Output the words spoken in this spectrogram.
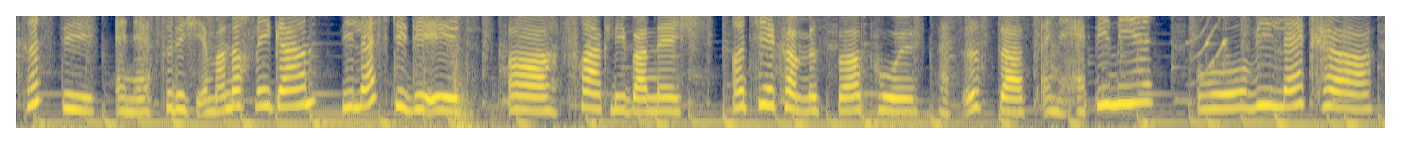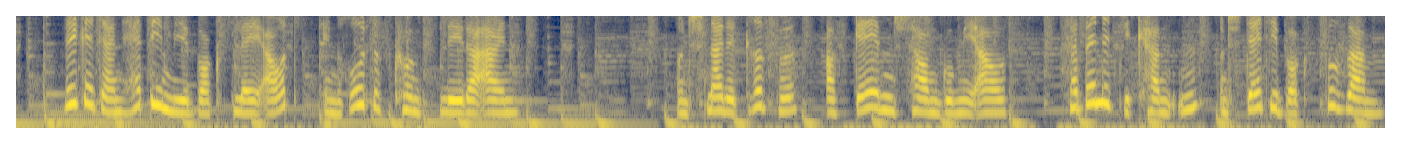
Christi, ernährst du dich immer noch vegan? Wie läuft die Diät? Oh, frag lieber nicht. Und hier kommt Miss Burpool. Was ist das? Ein Happy Meal? Oh, wie lecker. Wickelt dein Happy Meal Box Layout in rotes Kunstleder ein und schneidet Griffe aus gelbem Schaumgummi aus. Verbindet die Kanten und stellt die Box zusammen.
